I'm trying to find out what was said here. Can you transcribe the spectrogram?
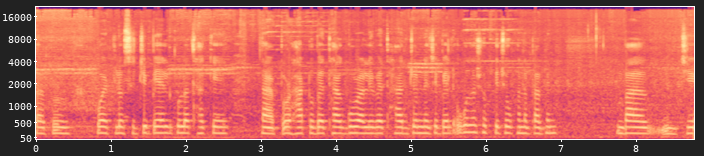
তারপর ওয়েট লসের যে বেল্টগুলো থাকে, তারপর হাঁটু ব্যথা, গোড়ালি ব্যথার জন্য যে বেল্ট ওগুলো সব কিছু ওখানে পাবেন। বা যে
